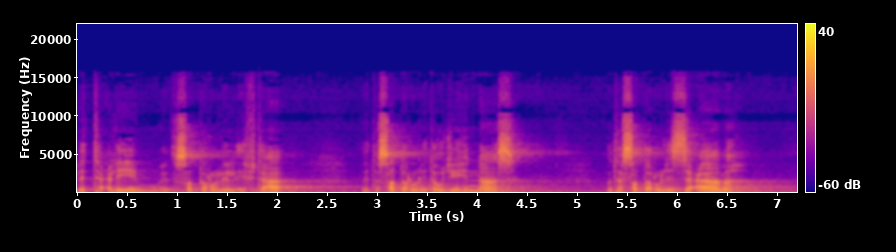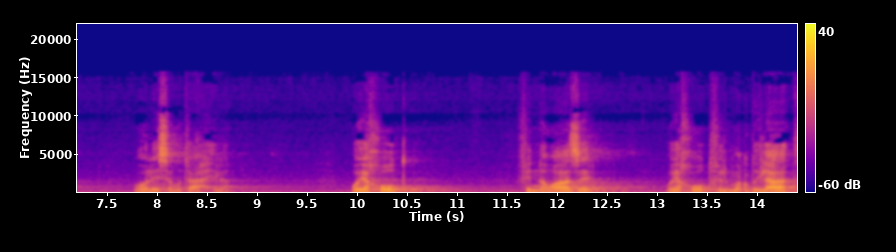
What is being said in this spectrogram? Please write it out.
للتعليم ويتصدر للإفتاء ويتصدر لتوجيه الناس ويتصدر للزعامة وهو ليس متأهلا. ويخوض في النوازل ويخوض في المعضلات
